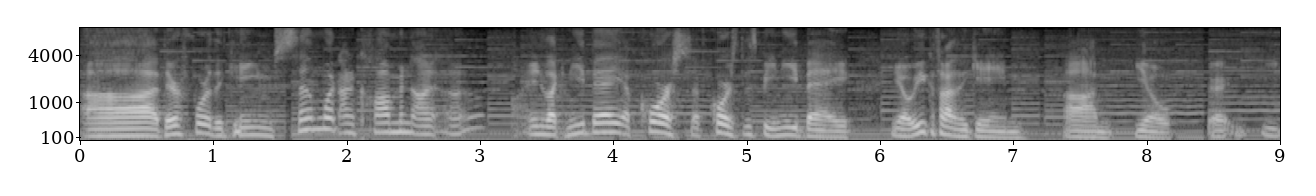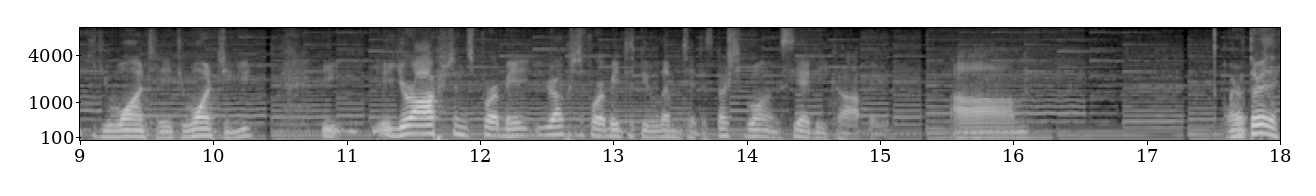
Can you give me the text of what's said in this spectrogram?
Uh, therefore, the game somewhat uncommon on uh, in like an eBay. Of course, of course, this being eBay, you know, you can find the game. Um, you know, uh, if you want to, if you want to, you, you, your options for it may your options for it may just be limited, especially if you want like CIB copy. Um, or 30,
